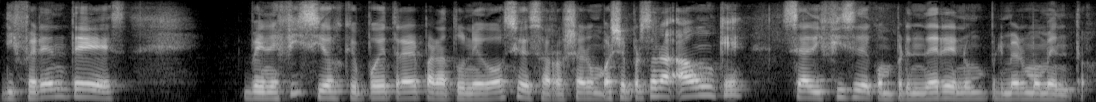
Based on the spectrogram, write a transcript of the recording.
diferentes beneficios que puede traer para tu negocio desarrollar un valle persona, aunque sea difícil de comprender en un primer momento.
